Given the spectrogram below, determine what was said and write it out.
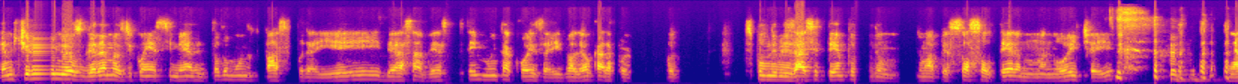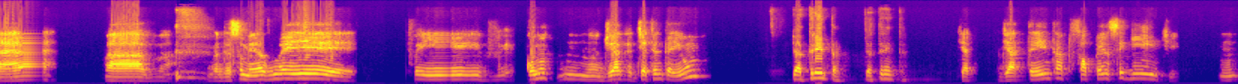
Sempre tiro meus gramas de conhecimento de todo mundo que passa por aí, e dessa vez tem muita coisa aí. Valeu, cara, por, por disponibilizar esse tempo de, um- de uma pessoa solteira numa noite aí. né? Ah, agradeço mesmo e, e quando, no dia, dia 31, Dia 30, dia 30. dia 30, só pensa o seguinte: hum,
